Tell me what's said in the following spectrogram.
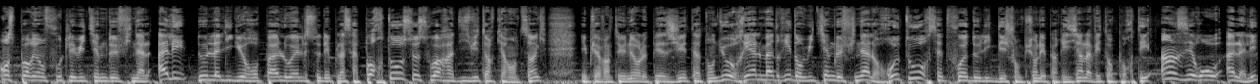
En sport et en foot, les huitièmes de finale aller de la Ligue Europa. L'OL se déplace à Porto ce soir à 18h45. Et puis à 21h, le PSG est attendu au Real Madrid en huitième de finale. Retour cette fois de Ligue des Champions. Les Parisiens l'avaient emporté 1-0 à l'aller.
